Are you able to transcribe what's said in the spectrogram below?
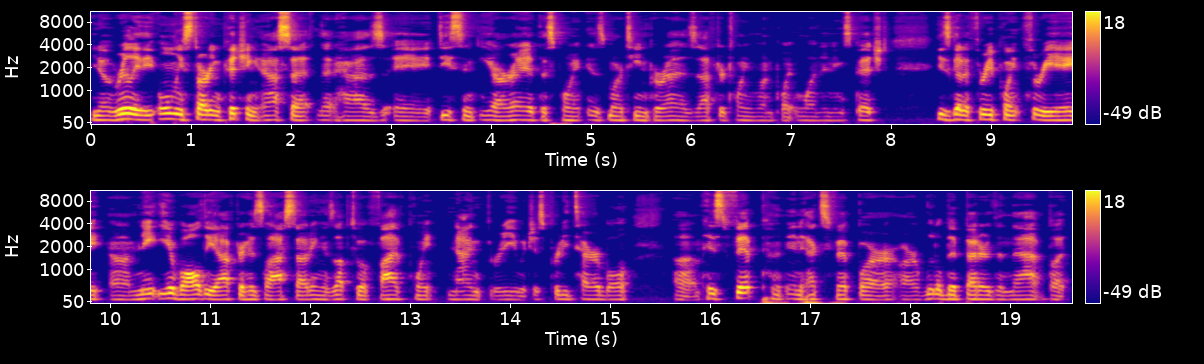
you know, really the only starting pitching asset that has a decent ERA at this point is Martin Perez after 21.1 innings pitched. He's got a 3.38. Um, Nate Eovaldi, after his last outing, is up to a 5.93, which is pretty terrible. Um, his FIP and XFIP are, are a little bit better than that, but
